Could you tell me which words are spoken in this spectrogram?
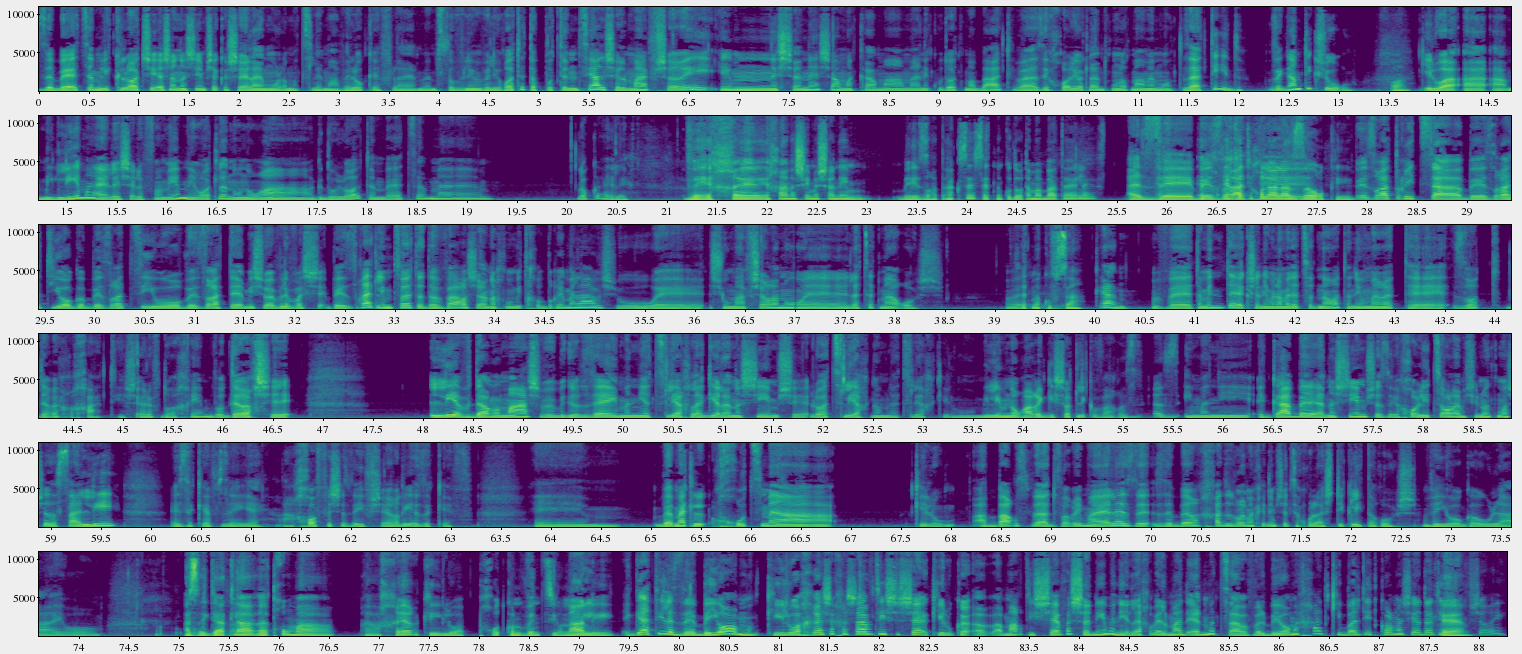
זה בעצם לקלוט שיש אנשים שקשה להם מול המצלמה ולא כיף להם והם סובלים, ולראות את הפוטנציאל של מה אפשרי אם נשנה שם כמה מהנקודות מבט, ואז יכול להיות להם תמונות מהממות. זה עתיד, זה גם תקשור. נכון. כאילו, המילים האלה שלפעמים נראות לנו נורא גדולות, הן בעצם אה, לא כאלה. ואיך אה, האנשים משנים? בעזרת access את נקודות המבט האלה? אז איך- אה, איך- בעזרת... איך את יכולה אה, לעזור? כי... בעזרת ריצה, בעזרת יוגה, בעזרת ציור, בעזרת מי שאוהב לבשל, בעזרת למצוא את הדבר שאנחנו מתחברים אליו, שהוא, שהוא מאפשר לנו לצאת מהראש. לצאת ו- מהקופסה. כן, ותמיד כשאני מלמדת סדנאות, אני אומרת, זאת דרך אחת, יש אלף דרכים, זאת דרך שלי עבדה ממש, ובגלל זה אם אני אצליח להגיע לאנשים שלא אצליח גם להצליח, כאילו, מילים נורא רגישות לי כבר, אז, אז אם אני אגע באנשים שזה יכול ליצור להם שינוי כמו שזה עשה לי, איזה כיף זה יהיה. החופש שזה אפשר לי, איזה כיף. אה, באמת, חוץ מה... כאילו, הברס והדברים האלה, זה, זה בערך אחד הדברים היחידים שהצליחו להשתיק לי את הראש. ויוגה אולי, או... אז או הגעת. לתחום ה- האחר, כאילו, הפחות קונבנציונלי. הגעתי לזה ביום, כאילו, אחרי שחשבתי שש... כאילו, אמרתי, שבע שנים אני אלך ואלמד, אין מצב, אבל ביום אחד קיבלתי את כל מה שידעתי כן. שאפשרי. מדהים.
